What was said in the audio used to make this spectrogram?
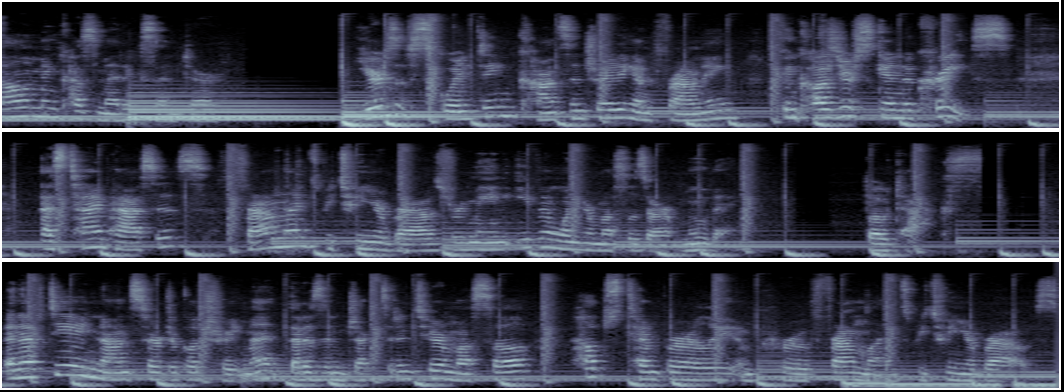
Solomon Cosmetic Center. Years of squinting, concentrating, and frowning can cause your skin to crease. As time passes, frown lines between your brows remain even when your muscles aren't moving. Botox. An FDA non surgical treatment that is injected into your muscle helps temporarily improve frown lines between your brows.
